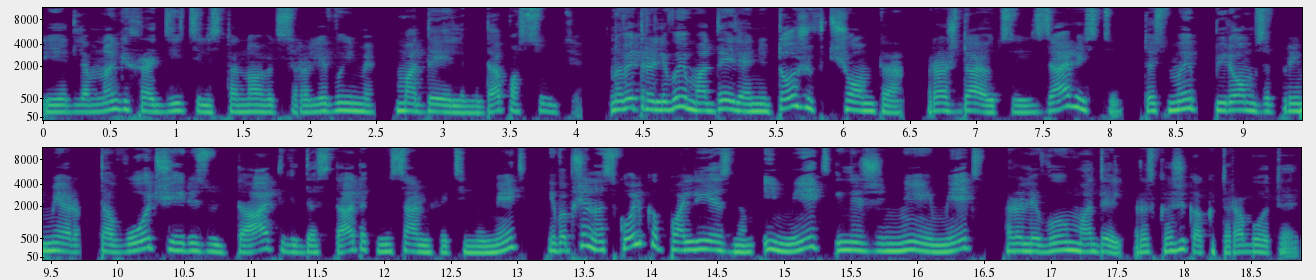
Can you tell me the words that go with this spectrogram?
и для многих родителей становятся ролевыми моделями, да, по сути. Но ведь ролевые модели, они тоже в чем-то рождаются из зависти. То есть мы берем за пример того, чей результат или достаток мы сами хотим иметь. И вообще, насколько полезно иметь или же не иметь ролевую модель? Расскажи, как это работает.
